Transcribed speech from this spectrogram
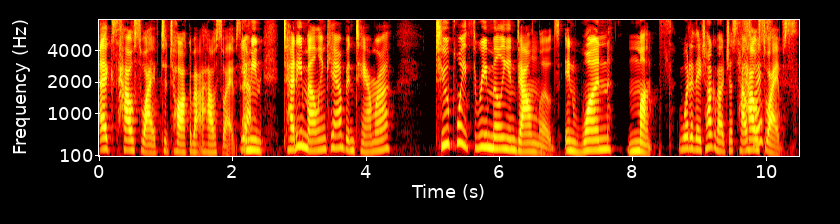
ex housewife to talk about housewives. I mean, Teddi Mellencamp and Tamra, 2.3 million downloads in one month. What do they talk about? Just housewives? Housewives.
